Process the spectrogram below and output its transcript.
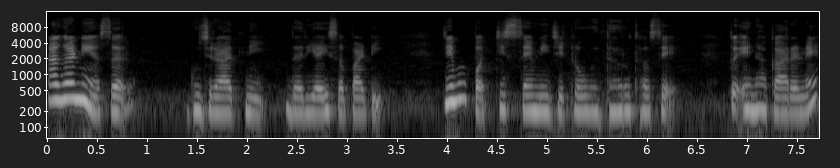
આગળની અસર ગુજરાતની દરિયાઈ સપાટી જેમાં પચીસ સેમી જેટલો વધારો થશે, તો એના કારણે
